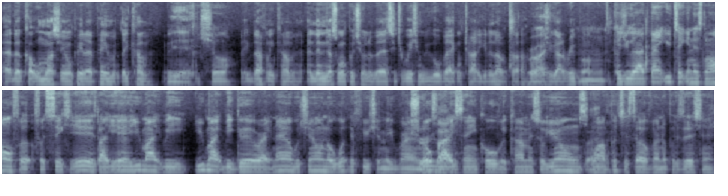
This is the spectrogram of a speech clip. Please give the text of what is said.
after a couple months you don't pay that payment, they coming. Yeah. Sure. They definitely coming. And then that's gonna put you in a bad situation when you go back and try to get another car. 'cause Right. You got a repo. Mm-hmm. Cause you gotta think you taking this loan for, for six years. Like yeah, you might be you might be good right now, but you don't know what the future may bring. Sure, Nobody exactly. seen COVID coming, so you don't Exactly. want to put yourself in a position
